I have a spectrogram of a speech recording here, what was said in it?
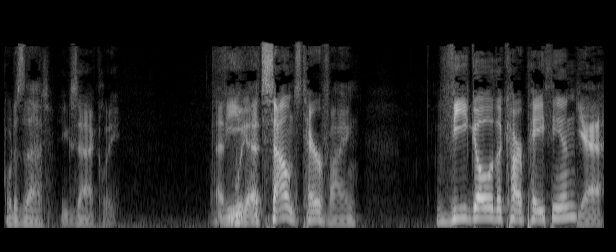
what is that? Exactly. Vigo. it sounds terrifying. Vigo the Carpathian. Yeah.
